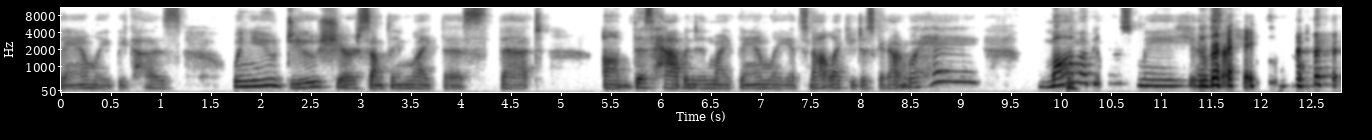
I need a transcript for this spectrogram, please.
family because when you do share something like this that um, this happened in my family. It's not like you just get out and go, hey, mom abused me, you know. Right.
